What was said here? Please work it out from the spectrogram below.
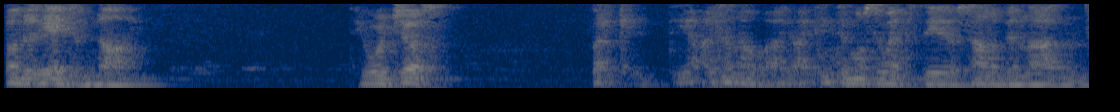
under the age of nine who were just like, yeah, I don't know. I, I think they must have went to the Osama bin Laden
